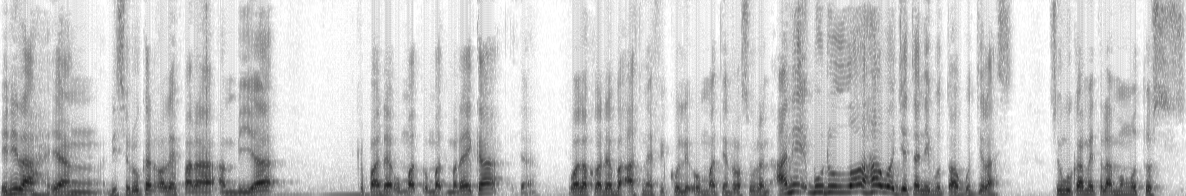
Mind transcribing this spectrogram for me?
Inilah yang diserukan oleh para anbiya kepada umat-umat mereka ya. Walaqad ba'atsna fi kulli ummatin rasulan ani ibudullaha wajtanibut tagut jelas. Sungguh kami telah mengutus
